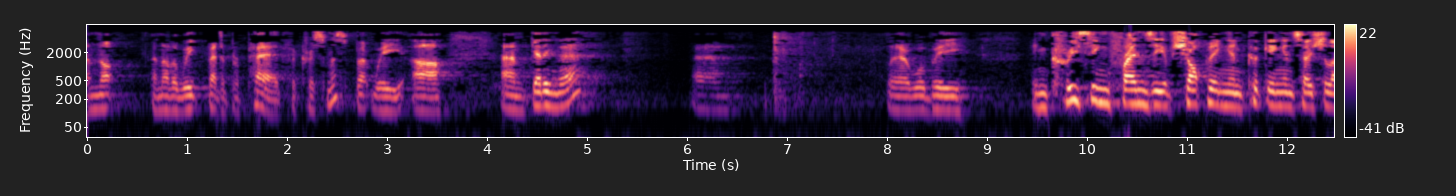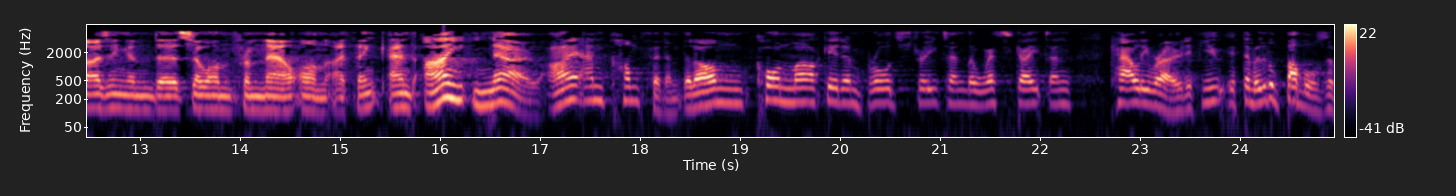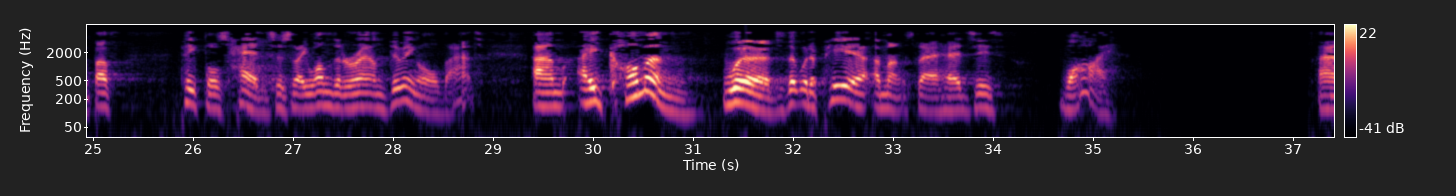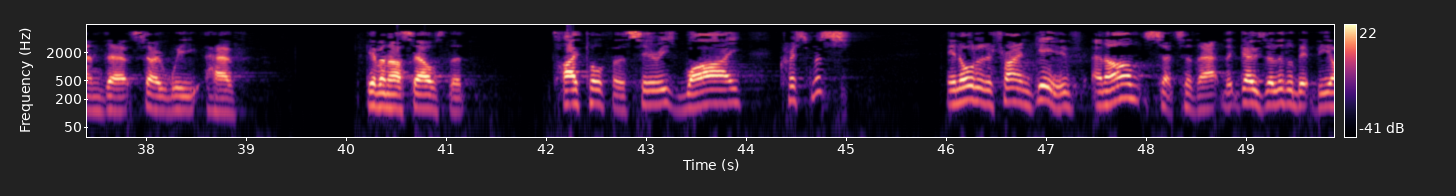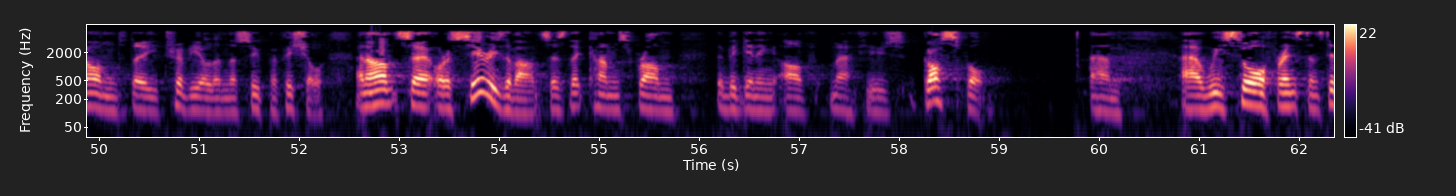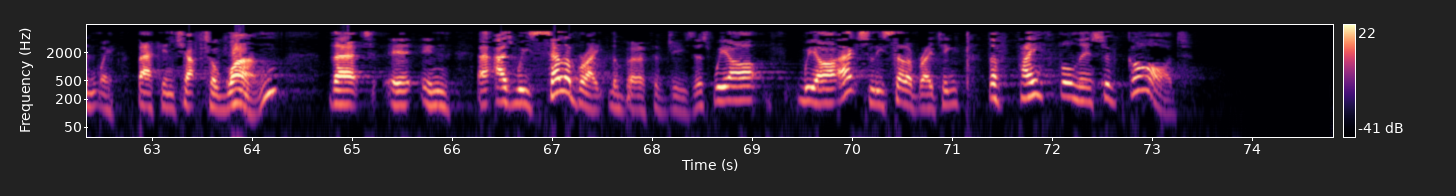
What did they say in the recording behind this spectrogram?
I'm not another week better prepared for Christmas, but we are um, getting there. Um, there will be increasing frenzy of shopping and cooking and socializing and uh, so on from now on, I think. And I know, I am confident that on Cornmarket and Broad Street and the Westgate and Cowley Road, if you, if there were little bubbles above people's heads as they wandered around doing all that, um, a common word that would appear amongst their heads is why? And uh, so we have given ourselves the title for the series, Why Christmas? In order to try and give an answer to that that goes a little bit beyond the trivial and the superficial. An answer or a series of answers that comes from the beginning of Matthew's Gospel. Um, uh, we saw, for instance, didn't we, back in chapter 1, that in, uh, as we celebrate the birth of Jesus, we are, we are actually celebrating the faithfulness of God.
